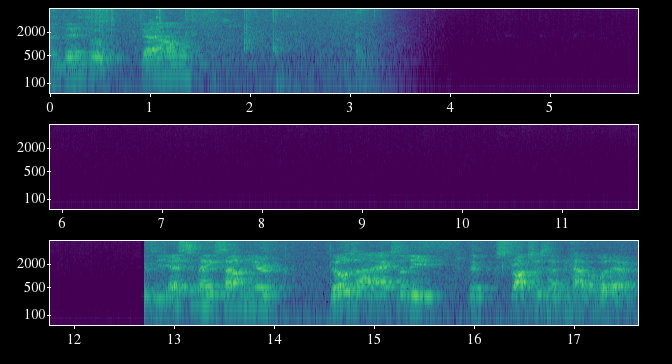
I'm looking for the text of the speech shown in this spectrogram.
and then go down estimates down here, those are actually the structures that we have over there.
